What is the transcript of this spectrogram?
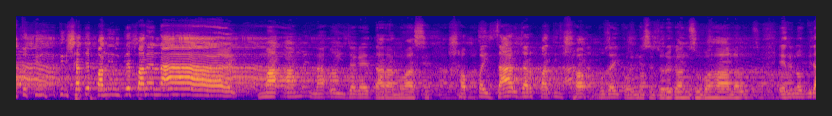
এত তৃপ্তির সাথে পানি নিতে পারে নাই। মা আমি না ওই জায়গায় দাঁড়ানো আছে। সবাই যার যার পাতি সব বোঝাই করে নিয়েছে, জোরে গান সুবাহান এর নবীর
